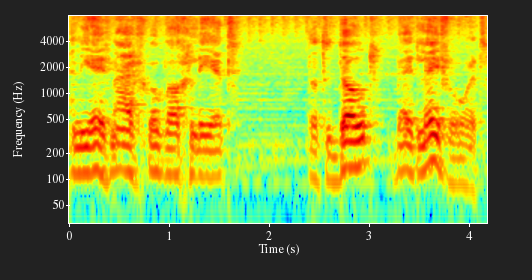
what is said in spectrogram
En die heeft me eigenlijk ook wel geleerd dat de dood bij het leven hoort.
